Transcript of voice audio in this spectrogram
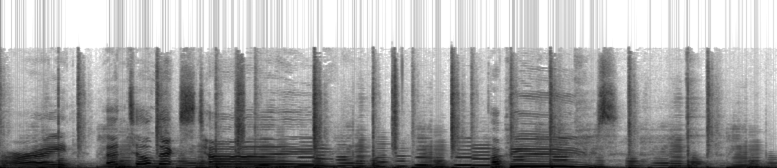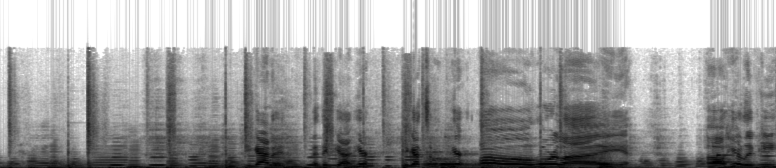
All right. Until next time. Puppies. It. I think yeah. Here, you got some. Here. Oh, Lorelai. Oh, here, Lukey.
